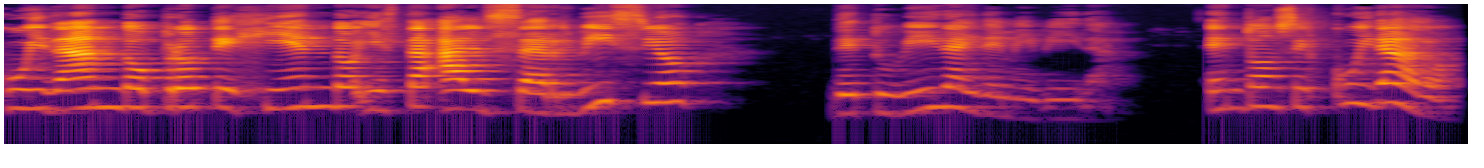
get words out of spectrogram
cuidando, protegiendo y está al servicio de tu vida y de mi vida. Entonces, cuidado.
